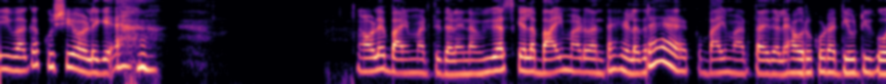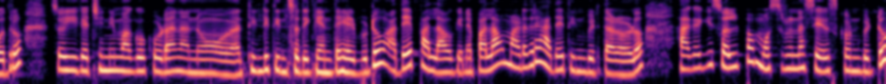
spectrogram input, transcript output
ಇವಾಗ ಖುಷಿ ಅವಳಿಗೆ. ಅವಳೇ ಬಾಯ್ ಮಾಡ್ತಿದ್ದಾಳೆ. ನಾವು ವ್ಯೂವರ್ಸ್ಗೆಲ್ಲ ಬಾಯ್ ಮಾಡು ಅಂತ ಹೇಳಿದ್ರೆ ಬಾಯ್ ಮಾಡ್ತಾ ಇದ್ದಾಳೆ. ಅವರು ಕೂಡ ಡ್ಯೂಟಿಗೆ ಹೋದರು. ಸೊ ಈಗ ಚಿನ್ನಿ ಮಗು ಕೂಡ ನಾನು ತಿಂಡಿ ತಿನ್ನಿಸೋದಕ್ಕೆ ಅಂತ ಹೇಳಿಬಿಟ್ಟು ಅದೇ ಪಲಾವ್ಗೆ ಪಲಾವ್ ಮಾಡಿದ್ರೆ ಅದೇ ತಿಂದ್ಬಿಡ್ತಾಳೆ ಅವಳು. ಹಾಗಾಗಿ ಸ್ವಲ್ಪ ಮೊಸರನ್ನ ಸೇರಿಸ್ಕೊಂಡ್ಬಿಟ್ಟು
